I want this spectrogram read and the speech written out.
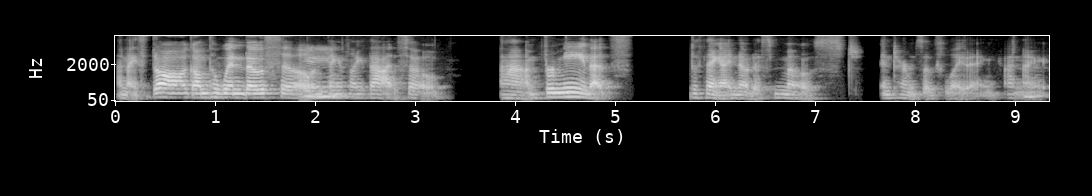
a nice dog on the windowsill and things like that. So um, for me, that's the thing I notice most in terms of lighting at night.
